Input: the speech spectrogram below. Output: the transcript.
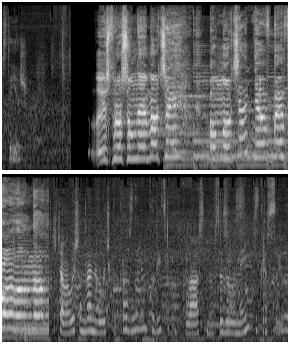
стаєш. Лиш прошу не мовчи, бо мовчання вбивало нам. Що, ми вийшли на невеличку прогулянку, дивіться, тут класно, все зелененьке, красиве.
